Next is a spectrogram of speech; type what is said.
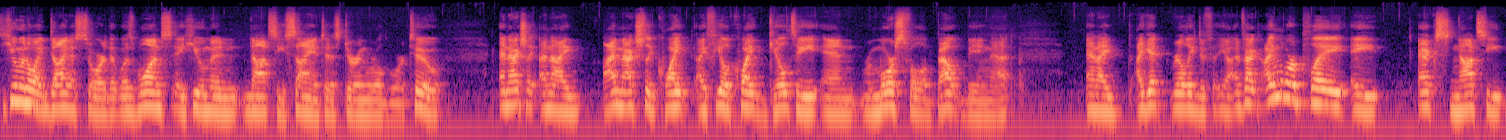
humanoid dinosaur that was once a human Nazi scientist during World War II, and actually, and I I'm actually quite I feel quite guilty and remorseful about being that, and I I get really def- you know, in fact I more play a ex Nazi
